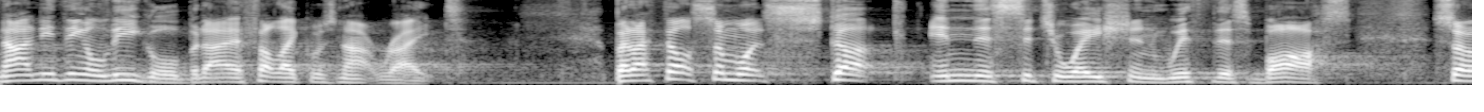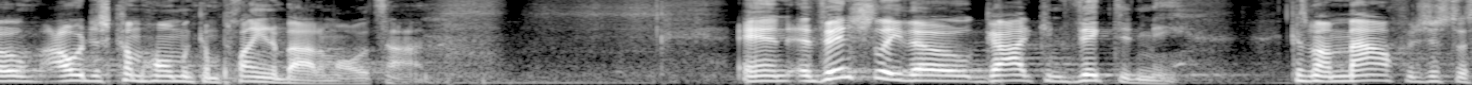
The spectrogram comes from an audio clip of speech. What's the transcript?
Not anything illegal, but I felt like was not right. But I felt somewhat stuck in this situation with this boss. So I would just come home and complain about him all the time. And eventually, though, God convicted me because my mouth was just a,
